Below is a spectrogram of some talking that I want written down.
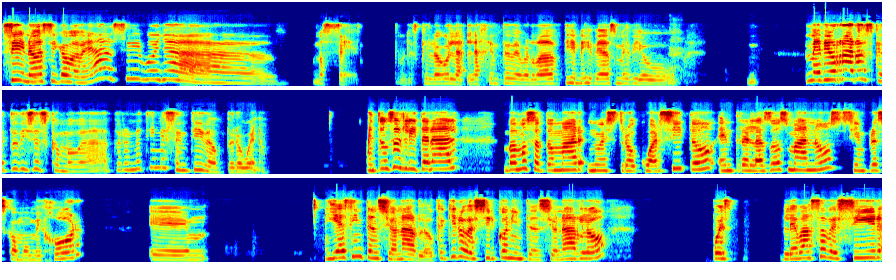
sí, ¿no? Así como de, ah, sí, voy a, no sé, es que luego la, la gente de verdad tiene ideas medio, medio raras que tú dices como, ah, pero no tiene sentido, pero bueno. Entonces, literal, vamos a tomar nuestro cuarcito entre las dos manos, siempre es como mejor. Em, y es intencionarlo. ¿Qué quiero decir con intencionarlo? Pues le vas a decir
